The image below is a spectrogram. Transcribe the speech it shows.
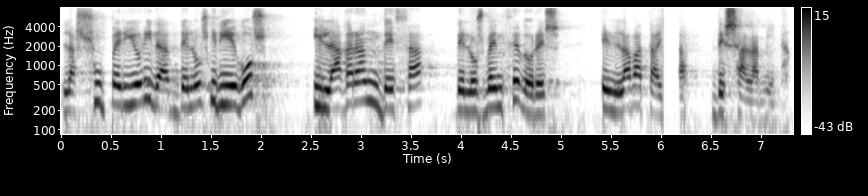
la superioridad de los griegos y la grandeza de los vencedores en la batalla de Salamina.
